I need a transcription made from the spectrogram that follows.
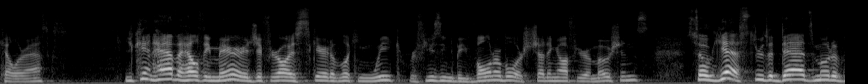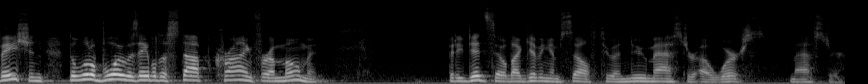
Keller asks. You can't have a healthy marriage if you're always scared of looking weak, refusing to be vulnerable, or shutting off your emotions. So, yes, through the dad's motivation, the little boy was able to stop crying for a moment. But he did so by giving himself to a new master, a worse master.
